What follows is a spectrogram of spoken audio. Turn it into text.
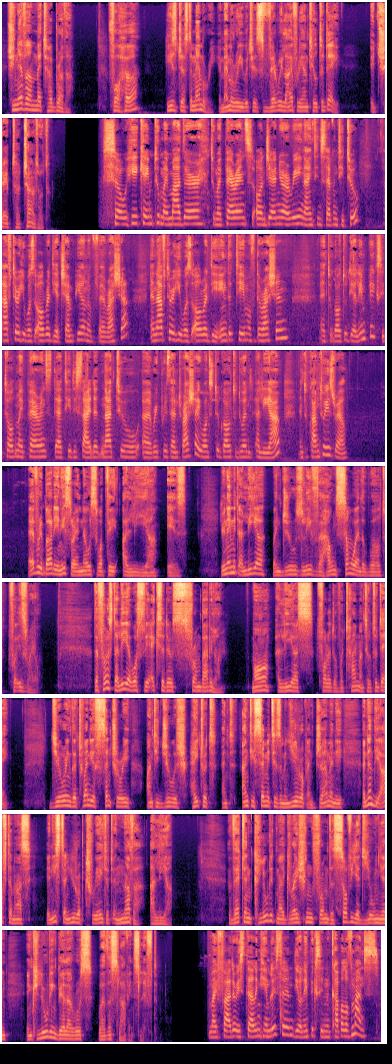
She never met her brother. For her, he is just a memory, a memory which is very lively until today. It shaped her childhood. So he came to my mother, to my parents on January 1972, after he was already a champion of uh, Russia, and after he was already in the team of the Russian uh, to go to the Olympics. He told my parents that he decided not to uh, represent Russia. He wants to go to do an Aliyah and to come to Israel. Everybody in Israel knows what the Aliyah is. You name it Aliyah when Jews leave their homes somewhere in the world for Israel. The first Aliyah was the exodus from Babylon. More Aliyahs followed over time until today. During the 20th century, anti-Jewish hatred and anti-Semitism in Europe and Germany, and in the aftermath in Eastern Europe created another aliyah. That included migration from the Soviet Union, including Belarus, where the Slavins lived. My father is telling him, listen, the Olympics in a couple of months.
